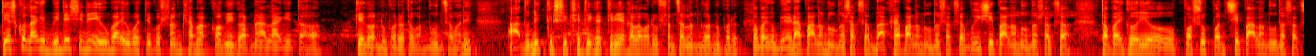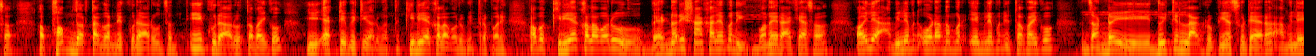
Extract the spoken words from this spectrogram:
त्यसको लागि विदेशी नै युवा युवतीको सङ्ख्यामा कमी गर्न लागि त के गर्नु पर्यो त भन्नुहुन्छ भने आधुनिक कृषि खेतीका क्रियाकलापहरू सञ्चालन गर्नु पर्यो तपाईँको भेडा पालन हुनसक्छ बाख्रा पालन हुनसक्छ भैँसी पालन हुनसक्छ तपाईँको यो पशु पन्छी पालन हुनसक्छ फर्म दर्ता गर्ने कुराहरू हुन्छन् यी कुराहरू तपाईँको यी एक्टिभिटीहरूभित्र क्रियाकलापहरूभित्र पऱ्यो अब क्रियाकलापहरू भेटनरी शाखाले पनि बनाइराखेका छ। अहिले हामीले पनि वडा नम्बर एकले पनि तपाईँको झन्डै दुई तिन लाख रुपियाँ छुट्याएर हामीले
